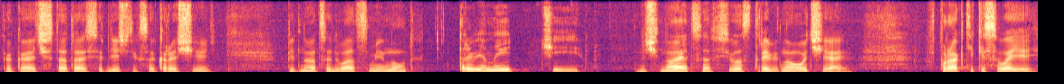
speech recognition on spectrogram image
какая частота сердечных сокращений. 15-20 минут Травяные чаи. начинается все с травяного чая. В практике своей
